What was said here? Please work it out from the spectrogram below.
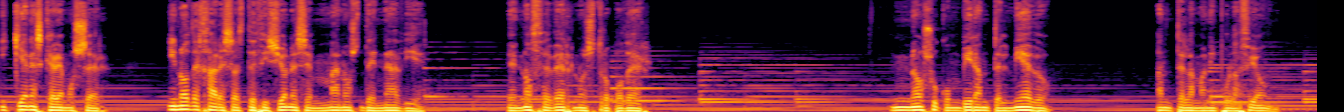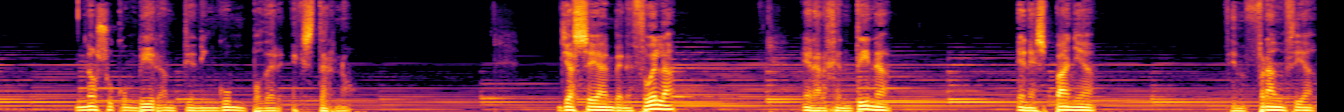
y quiénes queremos ser, y no dejar esas decisiones en manos de nadie, de no ceder nuestro poder, no sucumbir ante el miedo, ante la manipulación, no sucumbir ante ningún poder externo. Ya sea en Venezuela, en Argentina, en España, en Francia,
